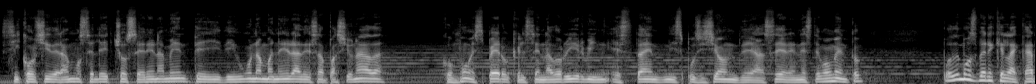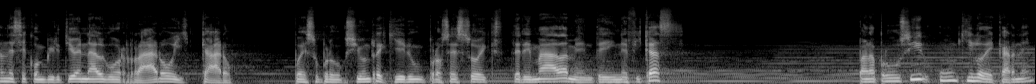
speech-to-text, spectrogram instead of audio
Si consideramos el hecho serenamente y de una manera desapasionada, como espero que el senador Irving está en disposición de hacer en este momento, podemos ver que la carne se convirtió en algo raro y caro, pues su producción requiere un proceso extremadamente ineficaz. Para producir un kilo de carne,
